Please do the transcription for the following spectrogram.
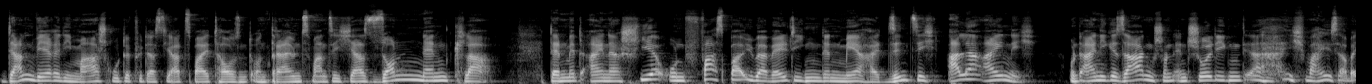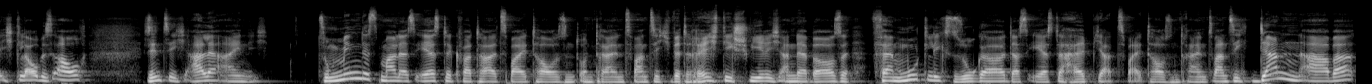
dann wäre die Marschroute für das Jahr 2023 ja sonnenklar. Denn mit einer schier unfassbar überwältigenden Mehrheit sind sich alle einig, und einige sagen schon entschuldigend, ich weiß, aber ich glaube es auch, sind sich alle einig. Zumindest mal das erste Quartal 2023 wird richtig schwierig an der Börse, vermutlich sogar das erste Halbjahr 2023. Dann aber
